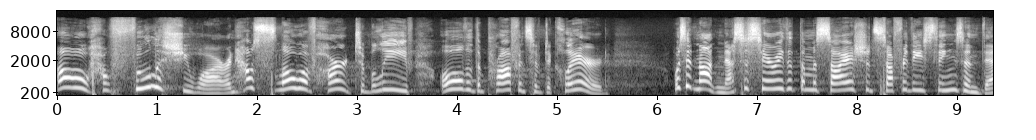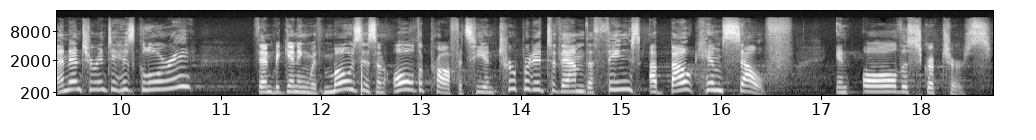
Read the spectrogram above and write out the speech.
Oh, how foolish you are, and how slow of heart to believe all that the prophets have declared. Was it not necessary that the Messiah should suffer these things and then enter into his glory? Then, beginning with Moses and all the prophets, he interpreted to them the things about himself in all the scriptures.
